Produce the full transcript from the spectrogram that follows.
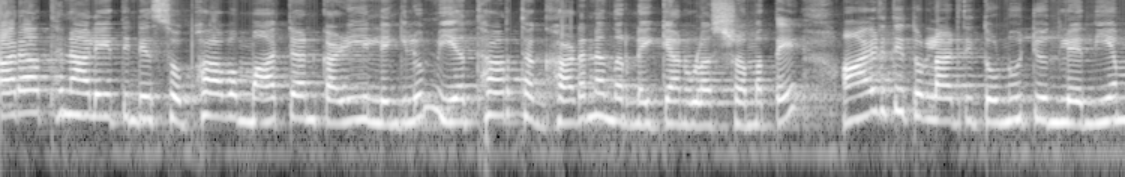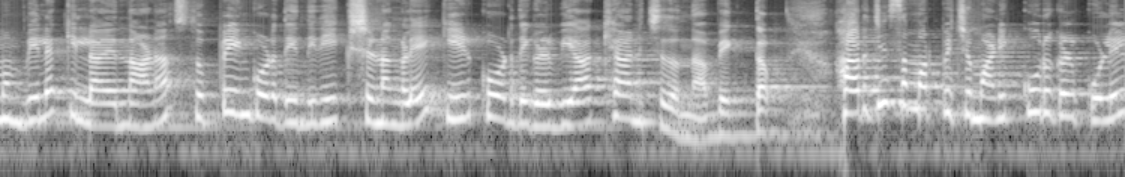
ആരാധനാലയത്തിന്റെ സ്വഭാവം മാറ്റാൻ കഴിയില്ലെങ്കിലും യഥാർത്ഥ ഘടന നിർണയിക്കാനുള്ള ശ്രമത്തെ ആയിരത്തി തൊള്ളായിരത്തി തൊണ്ണൂറ്റിയൊന്നിലെ നിയമം വിലക്കില്ല എന്നാണ് സുപ്രീം കോടതി നിരീക്ഷണങ്ങളെ കീഴ്ക്കോടതികൾ വ്യാഖ്യാനിച്ചതെന്ന് വ്യക്തം. ഹർജി സമർപ്പിച്ച മണിക്കൂറുകൾക്കുള്ളിൽ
